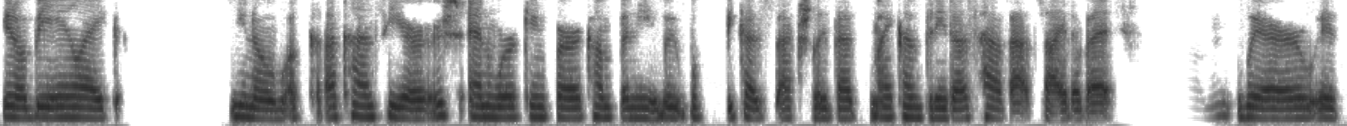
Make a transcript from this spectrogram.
you know, being like, you know, a, a, concierge and working for a company because actually that my company does have that side of it where it's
